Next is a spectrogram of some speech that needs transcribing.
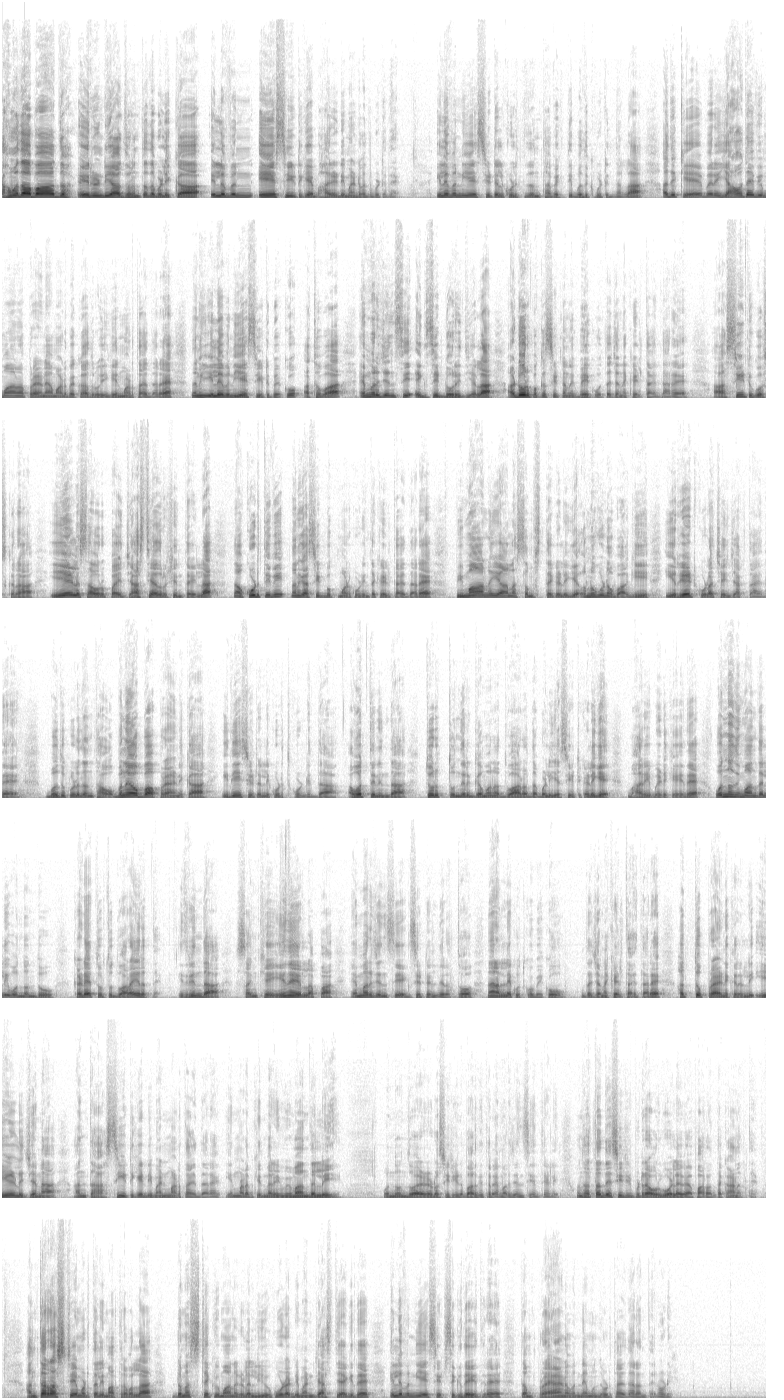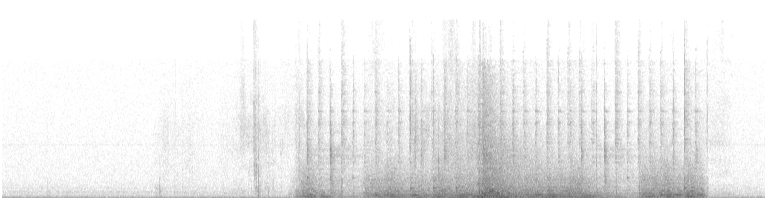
Ahmedabad air India ದುರಂತದ ಬಳಿಕ Eleven A ಸೀಟ್ಗೆ ಭಾರಿ ಡಿಮ್ಯಾಂಡ್ ಬಂದುಬಿಟ್ಟಿದೆ. ಇಲೆವೆನ್ ಎ ಸೀಟಲ್ಲಿ ಕುಳಿತಿದ್ದಂಥ ವ್ಯಕ್ತಿ ಬದುಕಿಬಿಟ್ಟಿದ್ನಲ್ಲ, ಅದಕ್ಕೆ ಬೇರೆ ಯಾವುದೇ ವಿಮಾನ ಪ್ರಯಾಣ ಮಾಡಬೇಕಾದ್ರೂ ಈಗ ಏನು ಮಾಡ್ತಾ ಇದ್ದಾರೆ? ನನಗೆ ಇಲೆವೆನ್ ಎ ಸೀಟ್ ಬೇಕು, ಅಥವಾ ಎಮರ್ಜೆನ್ಸಿ ಎಕ್ಸಿಟ್ ಡೋರ್ ಇದೆಯಲ್ಲ, ಆ ಡೋರ್ ಪಕ್ಕದ ಸೀಟ್ ನನಗೆ ಬೇಕು ಅಂತ ಜನ ಕೇಳ್ತಾ ಇದ್ದಾರೆ. ಆ ಸೀಟ್ಗೋಸ್ಕರ ಏಳು ಸಾವಿರ ರೂಪಾಯಿ ಜಾಸ್ತಿ ಆದರೂ ಚಿಂತೆ ಇಲ್ಲ, ನಾವು ಕೊಡ್ತೀವಿ, ನನಗೆ ಆ ಸೀಟ್ ಬುಕ್ ಮಾಡಿಕೊಡಿ ಅಂತ ಕೇಳ್ತಾ ಇದ್ದಾರೆ. ವಿಮಾನಯಾನ ಸಂಸ್ಥೆಗಳಿಗೆ ಅನುಗುಣವಾಗಿ ಈ ರೇಟ್ ಕೂಡ ಚೇಂಜ್ ಆಗ್ತಾ ಇದೆ. ಬದುಕುಳಿದಂಥ ಒಬ್ಬನೇ ಒಬ್ಬ ಪ್ರಯಾಣಿಕ ಇದೇ ಸೀಟಲ್ಲಿ ಕುಳಿತುಕೊಂಡಿದ್ದ. ಅವತ್ತಿನಿಂದ ತುರ್ತು ನಿರ್ಗಮನ ದ್ವಾರದ ಬಳಿಯ ಸೀಟ್ಗಳಿಗೆ ಭಾರಿ ಬೇಡಿಕೆ ಇದೆ. ಒಂದೊಂದು ವಿಮಾನದಲ್ಲಿ ಒಂದೊಂದು ಕಡೆ ತುರ್ತು ದ್ವಾರ ಇರುತ್ತೆ. ಇದರಿಂದ ಸಂಖ್ಯೆ ಏನೇ ಇರಲಪ್ಪ, ಎಮರ್ಜೆನ್ಸಿ ಎಕ್ಸಿಟ್ ಎಲ್ಲಿರುತ್ತೋ ನಾನು ಅಲ್ಲೇ ಕೂತ್ಕೋಬೇಕು ಅಂತ ಜನ ಕೇಳ್ತಾ ಇದ್ದಾರೆ. ಹತ್ತು ಪ್ರಯಾಣಿಕರಲ್ಲಿ ಏಳು ಜನ ಅಂತಹ ಸೀಟಿಗೆ ಡಿಮ್ಯಾಂಡ್ ಮಾಡ್ತಾ ಇದ್ದಾರೆ. ಏನು ಮಾಡಬೇಕು ಇದ್ಮೇಲೆ ವಿಮಾನದಲ್ಲಿ? ಒಂದೊಂದು ಎರಡೆರಡು ಸೀಟ್ ಇಡಬಾರ್ದು ಈ ಥರ ಎಮರ್ಜೆನ್ಸಿ ಅಂತೇಳಿ. ಒಂದು ಹತ್ತು ಹದಿನೈದು ಸೀಟ್ ಇಟ್ಬಿಟ್ರೆ ಅವ್ರಿಗೂ ಒಳ್ಳೆಯ ವ್ಯಾಪಾರ ಅಂತ ಕಾಣುತ್ತೆ. ಅಂತಾರಾಷ್ಟ್ರೀಯ ಮಟ್ಟದಲ್ಲಿ ಮಾತ್ರವಲ್ಲ ಡೊಮೆಸ್ಟಿಕ್ ವಿಮಾನಗಳಲ್ಲಿಯೂ ಕೂಡ ಡಿಮ್ಯಾಂಡ್ ಜಾಸ್ತಿಯಾಗಿದೆ. ಇಲೆವೆನ್ ಎ ಸೀಟ್ ಸಿಗದೇ ಇದ್ದರೆ ತಮ್ಮ ಪ್ರಯಾಣವನ್ನೇ ಮುಂದೂಡ್ತಾ ಇದ್ದಾರಂತೆ ನೋಡಿ.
